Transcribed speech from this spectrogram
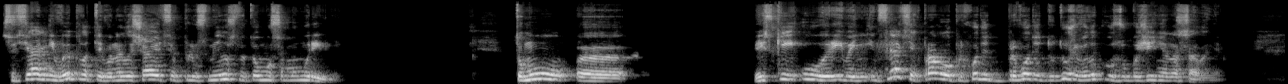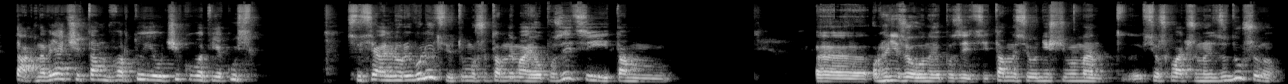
Соціальні виплати вони лишаються плюс-мінус на тому самому рівні. Тому е, різкий у рівень інфляції, як правило, приходить, приводить до дуже великого зубожіння населення. Так, навряд чи там вартує очікувати якусь соціальну революцію, тому що там немає опозиції, там е, організованої опозиції, там на сьогоднішній момент все схвачено і задушено.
